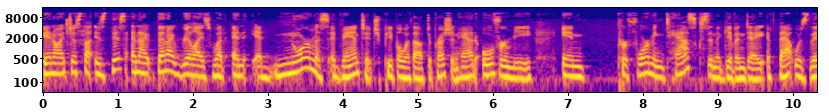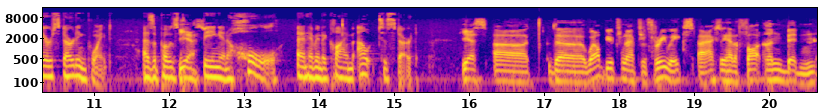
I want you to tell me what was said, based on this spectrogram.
You know, I just thought, is this? And I then I realized what an enormous advantage people without depression had over me in performing tasks in a given day if that was their starting point, as opposed to yes. being in a hole and having to climb out to start. Yes, uh, the Wellbutrin after three weeks, I actually had a thought unbidden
